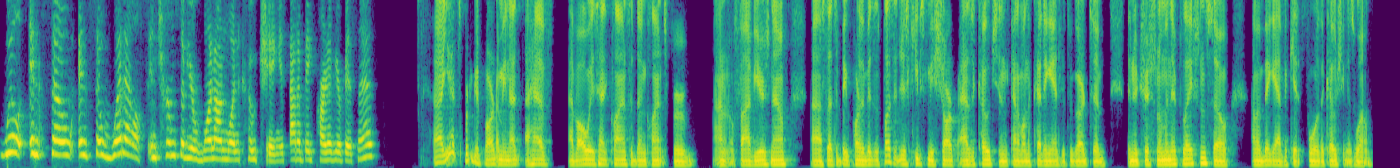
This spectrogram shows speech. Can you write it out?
Well, and so and so what else in terms of your one-on-one coaching? Is that a big part of your business? Uh, yeah, it's a pretty good part. I mean, I, I have I've always had clients. I've done clients for I don't know five years now. Uh, so that's a big part of the business. Plus, it just keeps me sharp as a coach and kind of on the cutting edge with regard to the nutritional manipulation. So I'm a big advocate for the coaching as well.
